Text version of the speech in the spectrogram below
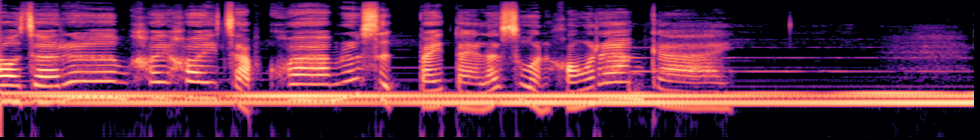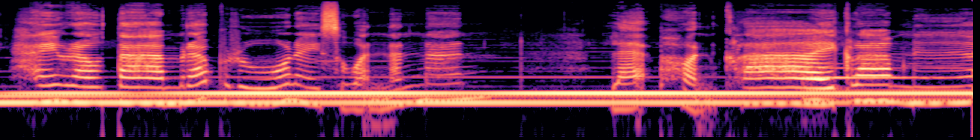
เราจะเริ่มค่อยๆจับความรู้สึกไปแต่ละส่วนของร่างกาย ให้เราตามรับรู้ในส่วนนั้นๆ และผ่อนคลายกล้ามเนื้อ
